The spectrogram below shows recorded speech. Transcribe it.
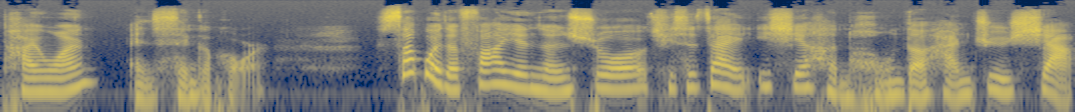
Taiwan and Singapore. Subway 的发言人说，其实，在一些很红的韩剧下，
